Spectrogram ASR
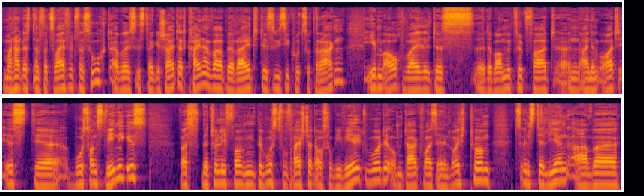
Man hat es dann verzweifelt versucht, aber es ist da gescheitert. Keiner war bereit, das Risiko zu tragen. Eben auch, weil das, äh, der Baumwipfelpfad an einem Ort ist, der, wo sonst wenig ist was natürlich vom, bewusst vom Freistaat auch so gewählt wurde, um da quasi einen Leuchtturm zu installieren, aber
